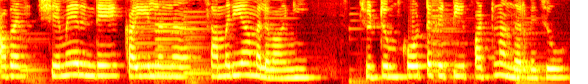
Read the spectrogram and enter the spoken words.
അവൻ ഷെമേറിന്റെ കയ്യിൽ നിന്ന് സമരിയാമല വാങ്ങി. ചുറ്റും കോട്ട കെട്ടി പട്ടണം നിർമ്മിച്ചു.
